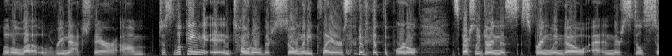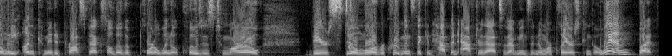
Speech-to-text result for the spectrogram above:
little, uh, little rematch there. Um, just looking in total, there's so many players that have hit the portal, especially during this spring window. And there's still so many uncommitted prospects. Although the portal window closes tomorrow, there's still more recruitments that can happen after that, so that means that no more players can go in, but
